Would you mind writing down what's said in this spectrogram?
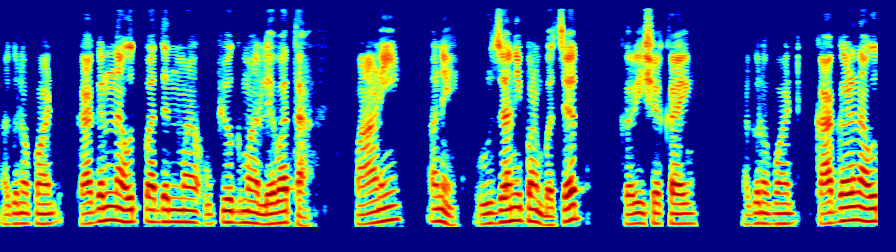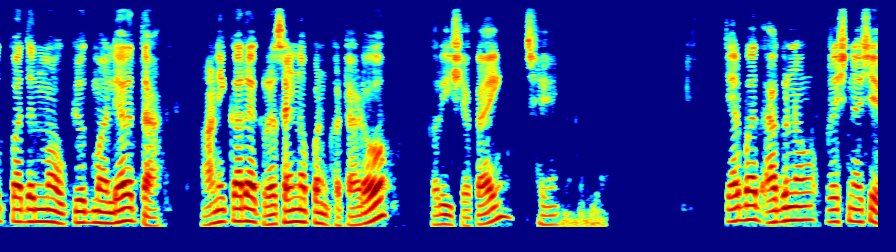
આગળનો પોઈન્ટ કાગળના ઉત્પાદનમાં ઉપયોગમાં લેવાતા પાણી અને ઉર્જાની પણ બચત કરી શકાય. આગળનો પોઈન્ટ કાગળના ઉત્પાદનમાં ઉપયોગમાં લેવાતા હાનિકારક રસાયણનો પણ ઘટાડો કરી શકાય છે. ત્યારબાદ આગળનો પ્રશ્ન છે,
